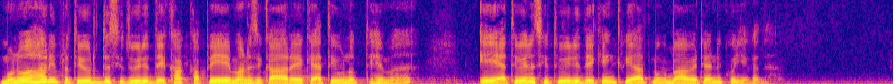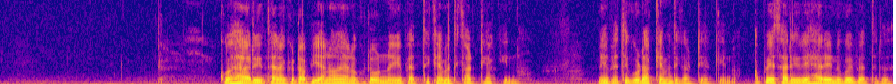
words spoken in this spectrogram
මොනවහරි ප්‍රතිවෘද්ධ සිතුවිලි දෙකක් අපේ මනසිකාරයක ඇතිවුණොත් එහෙම ඒ ඇතිවෙන සිතුවිලි දෙකෙන් ක්‍රියාත්මක භාවයට යන්න කොයිකද කොහැරි තැනකට අප යනවා යනකට ඔන්න ඒ පැත්ත කැමති කට්ටියක්කින්න මේ පැති ගොඩක් කැමති කට්ටියක්කින්න අපේ ශරීර හැරෙනකොයි පැතරද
